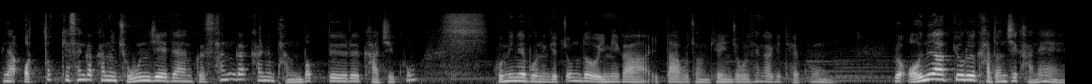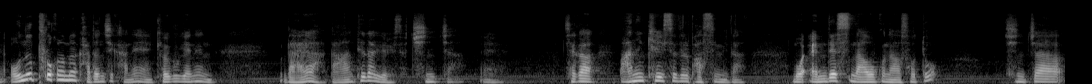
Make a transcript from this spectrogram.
그냥 어떻게 생각하면 좋은지에 대한 그 생각하는 방법들을 가지고 고민해 보는 게 좀 더 의미가 있다고 저는 개인적으로 생각이 되고 어느 학교를 가든지 간에 어느 프로그램을 가든지 간에 결국에는 나야 나한테 달려있어 진짜. 예. 제가 많은 케이스들을 봤습니다 뭐 MDES 나오고 나서도 진짜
